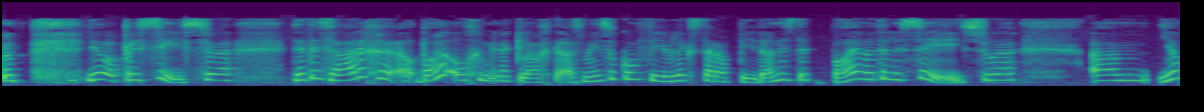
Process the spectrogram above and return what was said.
Ja, presies. So dit is regtig 'n al- baie algemene klagte. As mense kom vir huweliksterapie, dan is dit baie wat hulle sê. So ehm um, ja,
